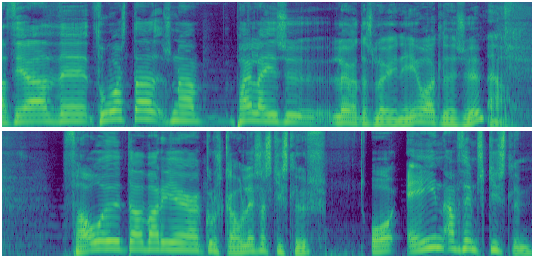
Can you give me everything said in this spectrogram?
af því að uh, þú varst að svona pæla í þessu lögataslöginni og öllu þessu. Já. Þá auðvitað var ég að grúska og lesa skýslur og ein af þeim skýslum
